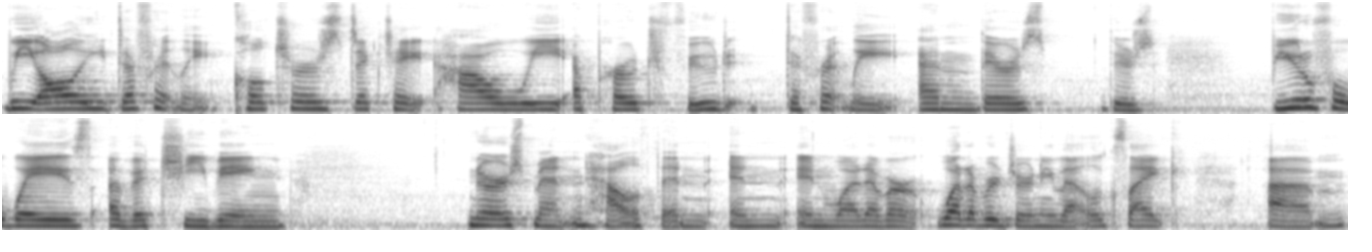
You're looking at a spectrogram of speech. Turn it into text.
we all eat differently. Cultures dictate how we approach food differently and there's there's beautiful ways of achieving nourishment and health and in in whatever whatever journey that looks like. Um,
